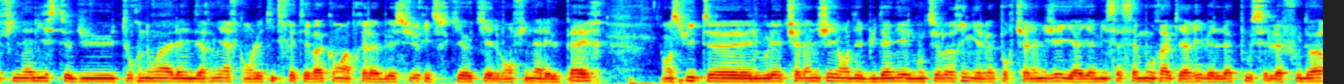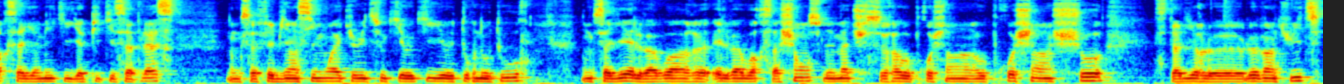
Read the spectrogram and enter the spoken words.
finaliste du tournoi l'année dernière quand le titre était vacant après la blessure. Itsuki Aoki elle va en finale, elle perd. Ensuite, euh, elle voulait challenger en début d'année, elle monte sur le ring, elle va pour challenger, il y a Yami Sasamura qui arrive, elle la pousse, elle la fout dehors, c'est Yami qui a piqué sa place. Donc ça fait bien 6 mois que Itsuki Oki euh, tourne autour. Donc ça y est, elle va, avoir, euh, elle va sa chance. Le match sera au prochain, au prochain show, c'est-à-dire le, 28.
